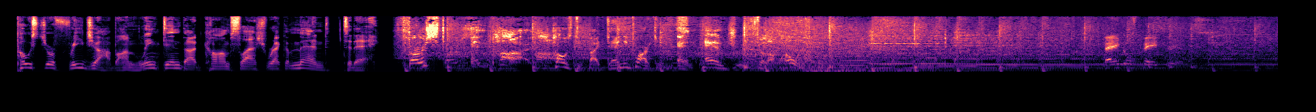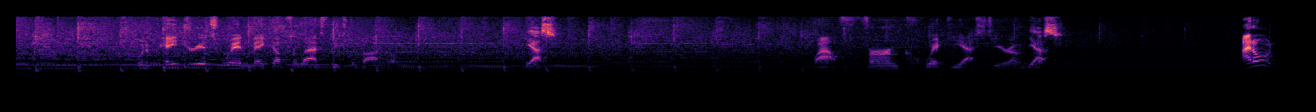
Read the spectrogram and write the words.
Post your free job on LinkedIn.com slash recommend today. First and Pod, hosted by Danny Parkins and Andrew Fillipponi. Bengals Patriots. Would a Patriots win make up for last week's debacle? Yes. Wow. Firm, quick yes to your own Yes. question. I don't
